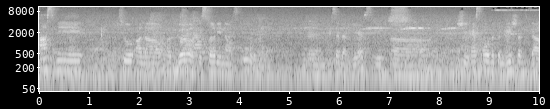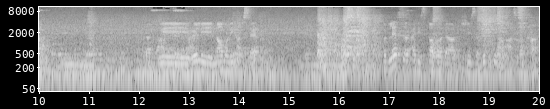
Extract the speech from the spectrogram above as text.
asked me to allow a girl to study in our school. Then I said that yes, if uh, she has all the conditions that mm, that we really normally accept. Then, but later I discovered that she's a victim of acid attack.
